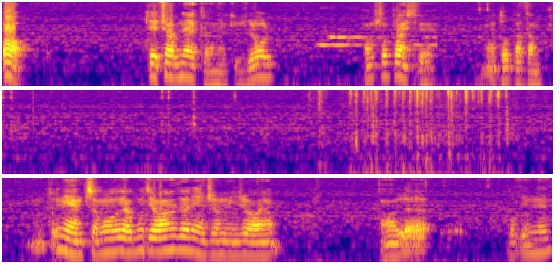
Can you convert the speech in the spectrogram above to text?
O! Ty czarny ekran jakiś, lol. Tam są państwie. No dupa tam. nie wiem czemu, jak mu działają, to nie wiem czemu nie działają. Ale powinny...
